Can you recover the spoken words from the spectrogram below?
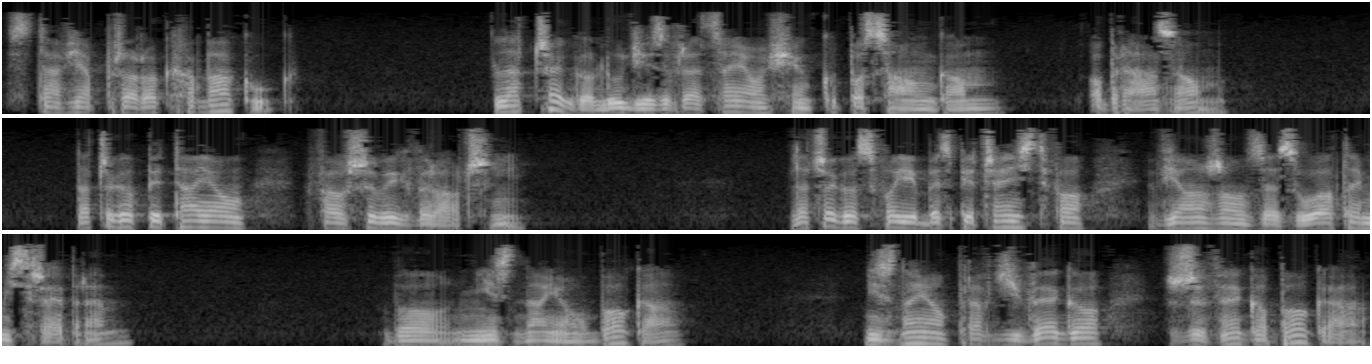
stawia prorok Habakuk. Dlaczego ludzie zwracają się ku posągom, obrazom? Dlaczego pytają fałszywych wyroczni? Dlaczego swoje bezpieczeństwo wiążą ze złotem i srebrem? Bo nie znają Boga, nie znają prawdziwego, żywego Boga.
